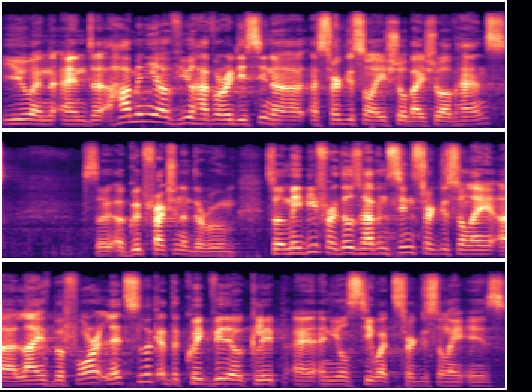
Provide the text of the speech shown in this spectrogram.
you and, and uh, how many of you have already seen a, a Cirque du Soleil show by show of hands? So a good fraction of the room. So maybe for those who haven't seen Cirque du Soleil uh, live before, let's look at the quick video clip and, and you'll see what Cirque du Soleil is.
